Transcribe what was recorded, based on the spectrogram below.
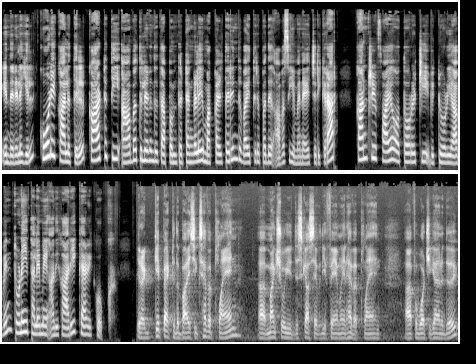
இந்த நிலையில் கோடை காலத்தில் காட்டுத்தீ ஆபத்திலிருந்து தப்பும் திட்டங்களை மக்கள் தெரிந்து வைத்திருப்பது அவசியம் என எச்சரிக்கிறார் கண்ட்ரி ஃபயர் அத்தாரிட்டி விக்டோரியாவின் துணை தலைமை அதிகாரி Gary Cook you know, get back to the basics, have a plan, uh, make sure you discuss that with your family and have a plan uh, for what you're going to do.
